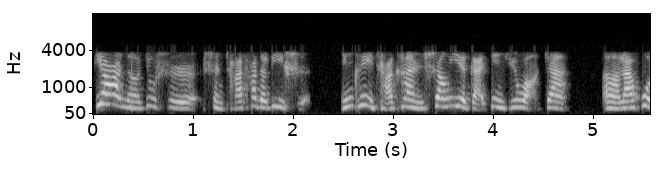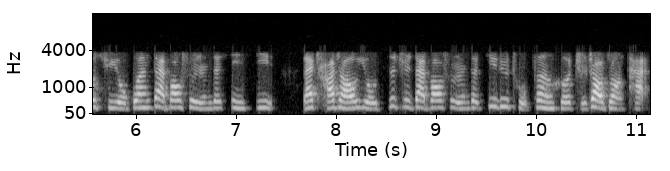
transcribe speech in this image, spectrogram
第二呢，就是审查他的历史。您可以查看商业改进局网站，呃，来获取有关代报税人的信息，来查找有资质代报税人的纪律处分和执照状态。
